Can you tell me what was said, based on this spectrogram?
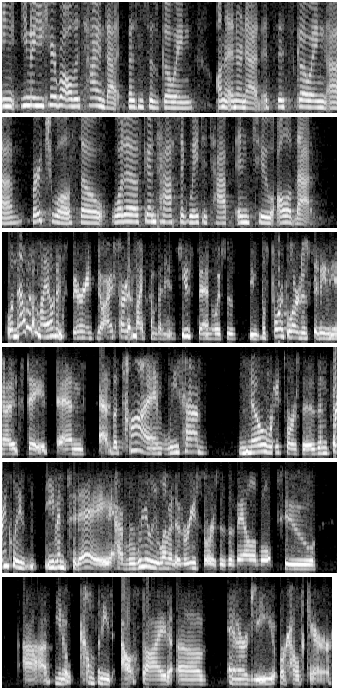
and, you know, you hear about all the time that businesses going on the internet. It's it's going uh, virtual. So what a fantastic way to tap into all of that. Well, that was my own experience. You know, I started my company in Houston, which is the fourth largest city in the United States, and at the time we had no resources, and frankly, even today, have really limited resources available to uh, you know companies outside of energy or healthcare.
